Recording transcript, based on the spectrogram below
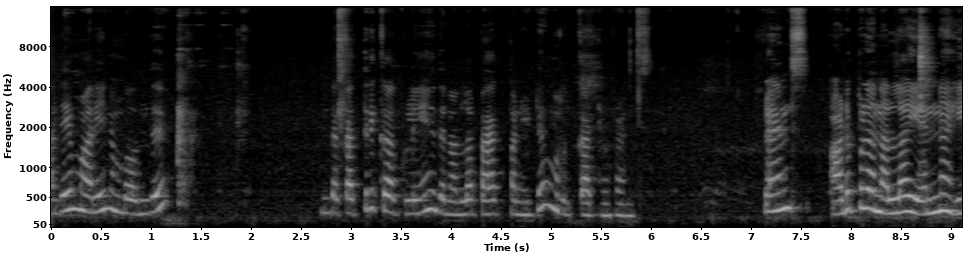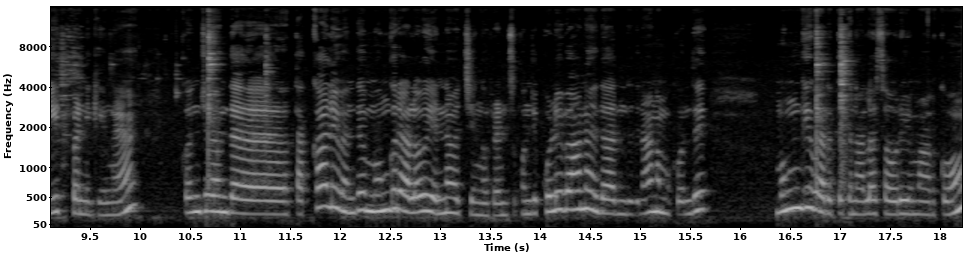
அதே மாதிரி நம்ம வந்து இந்த கத்திரிக்காய்க்குள்ளேயும் இதை நல்லா பேக் பண்ணிவிட்டு உங்களுக்கு காட்டுறேன் ஃப்ரெண்ட்ஸ் ஃப்ரெண்ட்ஸ் அடுப்பில் நல்லா எண்ணெய் ஹீட் பண்ணிக்கோங்க. கொஞ்சம் அந்த தக்காளி வந்து முங்குற அளவு எண்ணெய் வச்சுங்க ஃப்ரெண்ட்ஸ் கொஞ்சம் குழிவான இதாக இருந்ததுன்னா நமக்கு வந்து முங்கி வரத்துக்கு நல்லா சௌரியமாக இருக்கும்.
